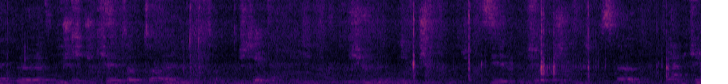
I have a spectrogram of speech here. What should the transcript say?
Yenişehir ilçesine yetmiş olacağız. etapta mı? İki etap. Şimdi Yetmiş olacağız. Evet.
